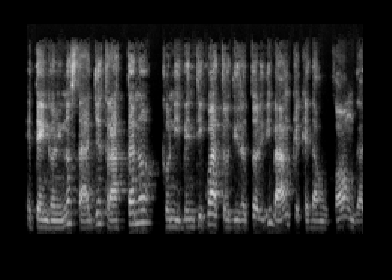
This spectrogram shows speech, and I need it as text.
e tengono in ostaggio e trattano con i 24 direttori di banche che da Hong Kong a,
